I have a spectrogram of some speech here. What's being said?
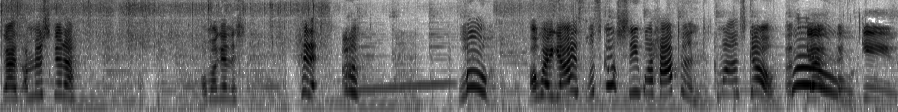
Guys, I'm just gonna. Oh my goodness! Hit it! Ugh. Woo! Okay, guys, let's go see what happened. Come on, let's go. Let's go. Woo! Let's go.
